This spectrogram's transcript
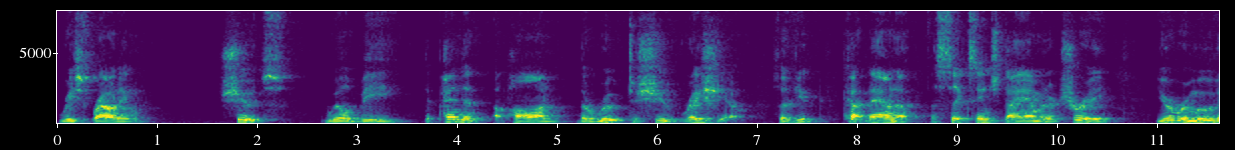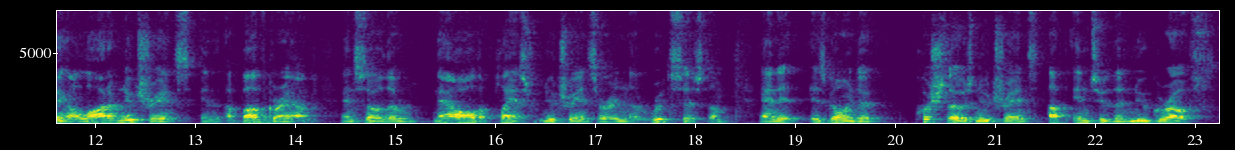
resprouting shoots will be dependent upon the root to shoot ratio. So if you cut down a, a six inch diameter tree, you're removing a lot of nutrients in above ground and so the now all the plant's nutrients are in the root system, and it is going to push those nutrients up into the new growth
